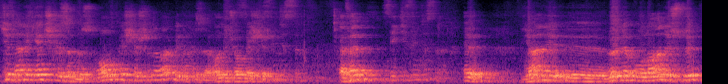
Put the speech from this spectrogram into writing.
İki tane genç kızımız. 15 yaşında var mıydı kızlar? 13-15 yaşında. 8. sınıf. Efendim? 8. sınıf. Evet. Yani e, böyle olağanüstü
